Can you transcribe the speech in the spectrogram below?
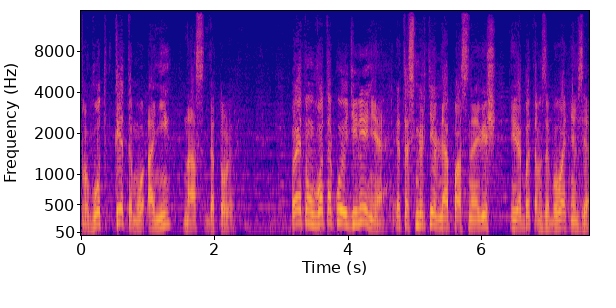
Вот к этому они нас готовят. Поэтому вот такое деление – это смертельно опасная вещь, и об этом забывать нельзя.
